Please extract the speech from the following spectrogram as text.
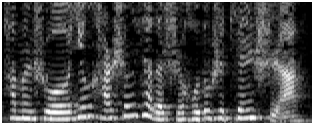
他们说婴孩生下的时候都是天使啊。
